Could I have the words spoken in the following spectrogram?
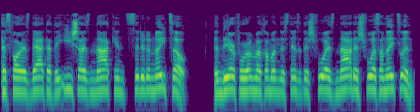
as far as that that the isha is not considered a neitzel, and therefore Ram understands that the shvua is not a shvua saneitzlin,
